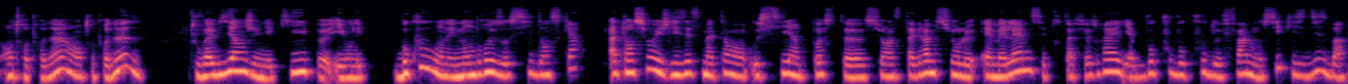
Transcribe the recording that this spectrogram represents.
entrepreneur, entrepreneuse. Tout va bien, j'ai une équipe et on est beaucoup, on est nombreuses aussi dans ce cas. Attention, et je lisais ce matin aussi un post sur Instagram sur le MLM, c'est tout à fait vrai. Il y a beaucoup, beaucoup de femmes aussi qui se disent, bah,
